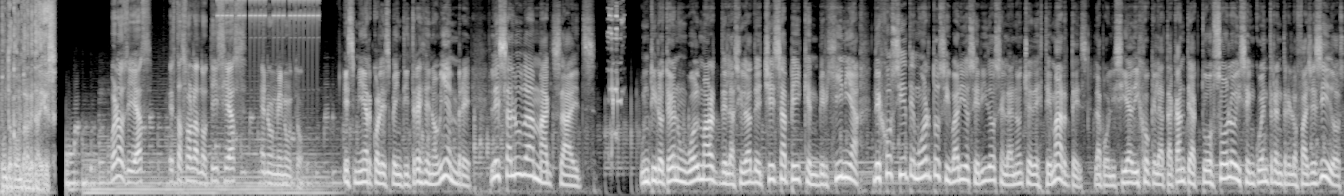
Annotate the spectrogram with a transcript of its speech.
boostmobile.com para detalles. Buenos días, estas son las noticias en un minuto. Es miércoles 23 de noviembre. Les saluda Max Sides. Un tiroteo en un Walmart de la ciudad de Chesapeake, en Virginia, dejó siete muertos y varios heridos en la noche de este martes. La policía dijo que el atacante actuó solo y se encuentra entre los fallecidos,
